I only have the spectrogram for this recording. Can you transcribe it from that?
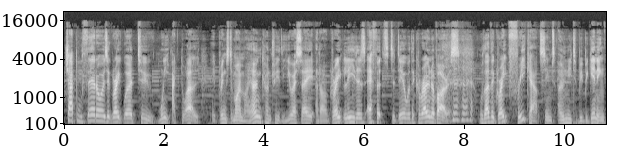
Chapucero is a great word too, muy actual. It brings to mind my own country, the USA, and our great leaders' efforts to deal with the coronavirus. Although the great freakout seems only to be beginning,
